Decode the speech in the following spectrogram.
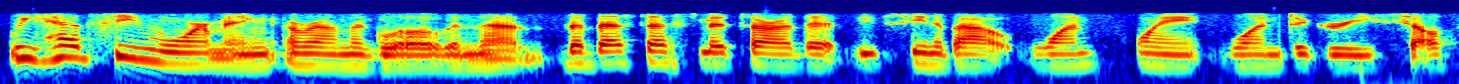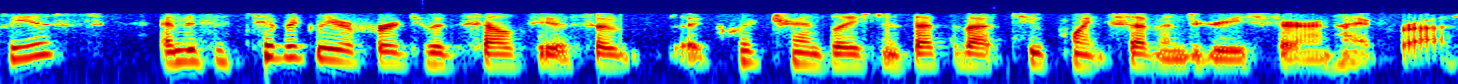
We have seen warming around the globe, and the, the best estimates are that we've seen about 1.1 degrees Celsius. And this is typically referred to as Celsius, so a quick translation is that's about 2.7 degrees Fahrenheit for us.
